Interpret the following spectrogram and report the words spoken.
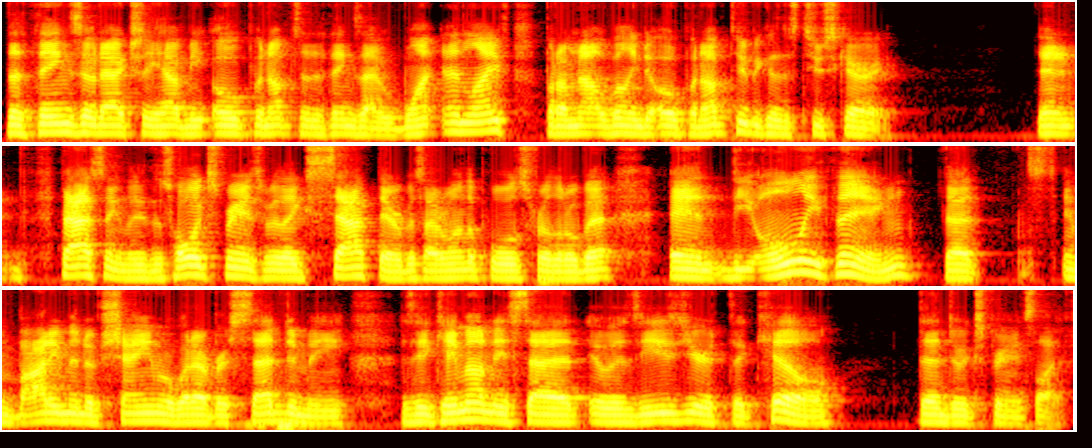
The things that would actually have me open up to the things I want in life, but I'm not willing to open up to because it's too scary. And fascinatingly, this whole experience, we like sat there beside one of the pools for a little bit, and the only thing that embodiment of shame or whatever said to me is he came out and he said it was easier to kill than to experience life.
